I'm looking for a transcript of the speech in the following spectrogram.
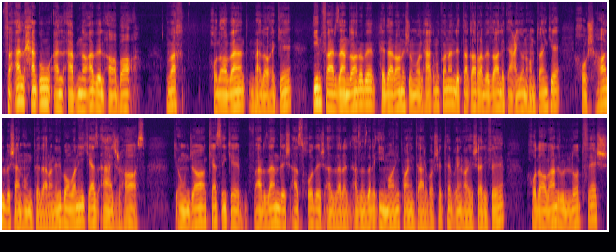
فالحقوا الابناء بالآباء. اون وقت خداوند ملائکه این فرزندان رو به پدرانشون ملحق می‌کنن لتقرب ذلك اعینهم تا اینکه خوشحال بشن اون پدران. یعنی به عنوان یکی از اجرهاست. که اونجا کسی که فرزندش از خودش از, از نظر ایمانی پایین تر باشه طبق این آیه شریفه خداوند رو لطفش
